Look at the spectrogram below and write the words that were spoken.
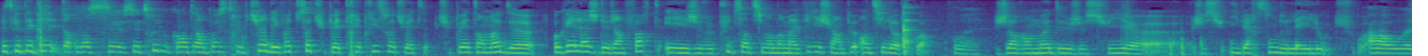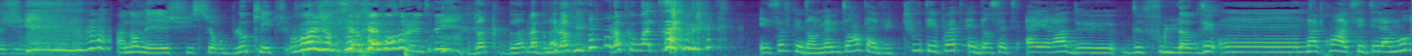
Parce que t'étais dans, dans ce, ce truc où quand t'es en post-rupture, des fois, soit tu peux être très triste, soit tu, être, tu peux être en mode euh, ok, là je deviens forte et je veux plus de sentiments dans ma vie et je suis un peu anti-love quoi. Ouais. Genre en mode je suis, euh, je suis Iverson de Laylo, tu vois. Ah ouais, ouf. ah non, mais je suis sur bloqué, tu vois, genre c'est vraiment le truc. Bloc, bloc, Bloc, bloc. bloc, bloc WhatsApp. Et sauf que dans le même temps, t'as vu tous tes potes être dans cette aéra de. De full love. de on apprend à accepter l'amour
